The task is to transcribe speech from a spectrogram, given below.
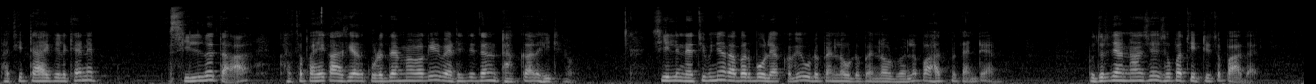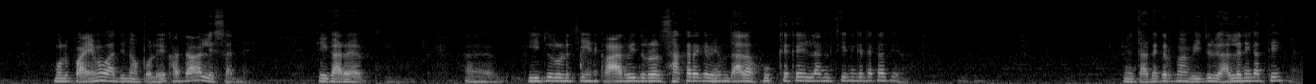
පතිට්ඨාය කියලා කියන්නේ සිල්වතා කසපහේ කාසියක් කුඩ දැම්මා වගේ වැටිච්ච තැන ටක් ගාලා හිටිනවා. සීල නැති මිනිහ රබර් බෝලයක් වගේ උඩ පැනලා උඩ පැනලා උඩ පැනලා පහත්ම තැනට යනවා. බුදුරජාණන් වහන්සේ සුපතිට්ඨිත පාදයි. මුළු පයම වදින පොළවේ කදා ලෙසන්නේ. ඒක අර වීදුරු වල තියෙන කාර් වීදුරු වල සකරක මෙහෙම දාලා හුක් එක ඉල්ලන්න තියෙන එක දැකලා තියෙනවා. මේ තද කරපුවම වීදුරු අල්ලන එකක් තියෙනවා.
